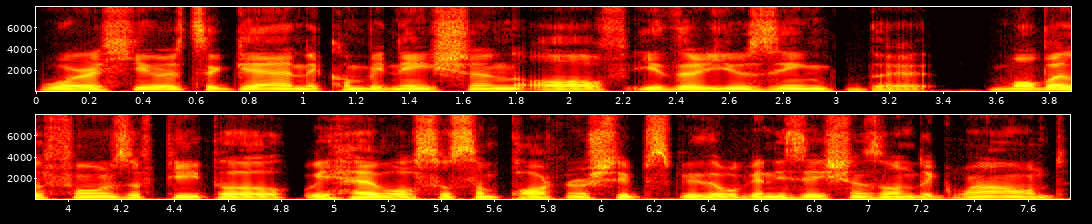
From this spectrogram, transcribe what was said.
where here it's again a combination of either using the mobile phones of people. We have also some partnerships with organizations on the ground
